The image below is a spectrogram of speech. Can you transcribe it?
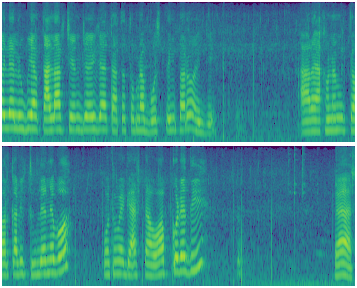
হলে লুবিয়ার কালার চেঞ্জ হয়ে যায়, তাতে তোমরা বুঝতেই পারো এই যে। আর এখন আমি তরকারি তুলে নেব। প্রথমে গ্যাসটা অফ করে দিই। ব্যাস।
